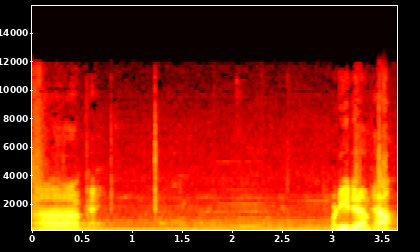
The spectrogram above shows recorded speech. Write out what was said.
Ah, okay. What are you doing, pal?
